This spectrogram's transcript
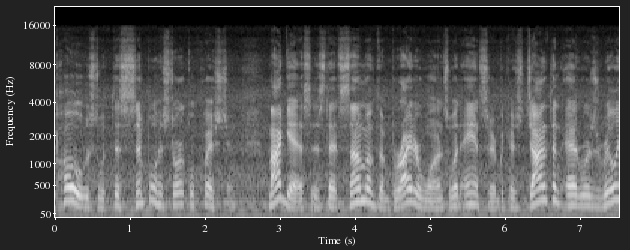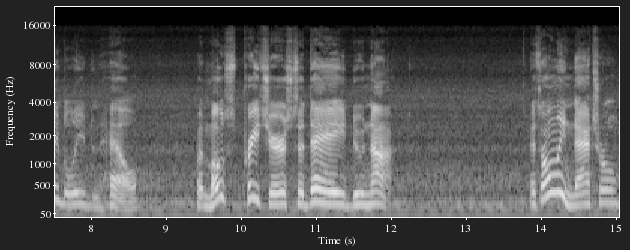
posed with this simple historical question, my guess is that some of the brighter ones would answer because Jonathan Edwards really believed in hell, but most preachers today do not. It's only natural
